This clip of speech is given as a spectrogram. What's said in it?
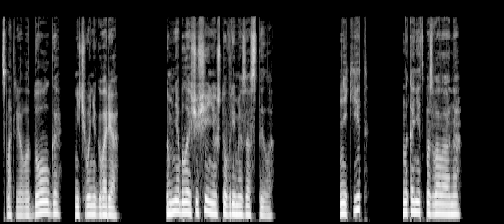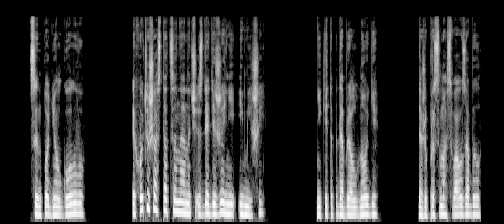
смотрела долго, ничего не говоря. У меня было ощущение, что время застыло. «Никит?» — наконец позвала она. Сын поднял голову. «Ты хочешь остаться на ночь с дядей Женей и Мишей?» Никита подобрал ноги. Даже про самосвал забыл.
